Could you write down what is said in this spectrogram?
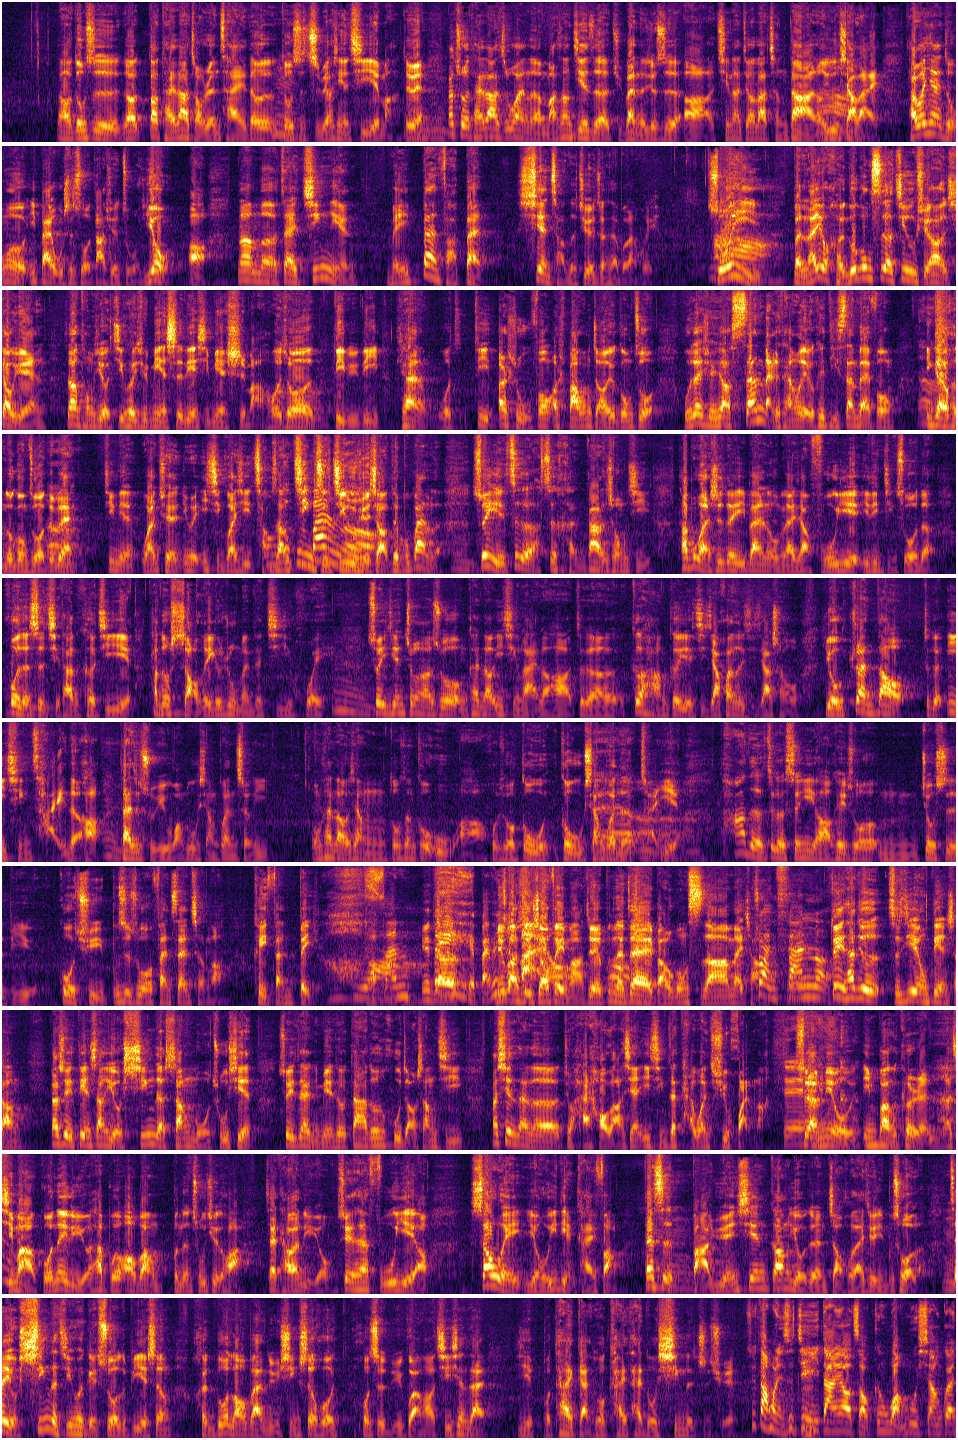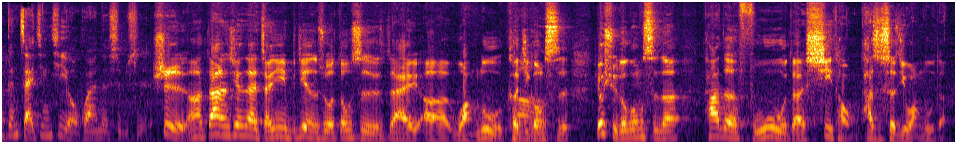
然后都是然后到台大找人才，都都是指标性的企业嘛，对不对？那除了台大之外呢，马上接着举办的就是啊，清大、交大、成大，然后一路下来，台湾现在总共有一百五十所大学左右啊。那么在今年。没办法办现场的就业政策博览会，所以本来有很多公司要进入学校的校园，让同学有机会去面试、练习面试嘛，或者说递履历。你看我第二十五封、二十八封找一个工作，我在学校三百个摊位，我可以递三百封，应该有很多工作，对不对？今年完全因为疫情关系，厂商禁止进入学校，对，不办了，所以这个是很大的冲击。它不管是对一般我们来讲，服务业一定紧缩的，或者是其他的科技业，它都少了一个入门的机会。嗯，所以今天重要说，我们看到疫情来了哈，这个各行各业几家欢乐几家愁，有赚到这个疫情财的哈，但是属于网络相关生意。我们看到像东森购物啊，或者说购物购物相关的产业。它的这个生意啊，可以说，嗯，就是比过去不是说翻三成啊，可以翻倍，翻倍，因为大家没有办法去消费嘛，对，不能在百货公司啊卖场。赚翻了，对，他就直接用电商，那所以电商有新的商模出现，所以在里面就大家都是互找商机。那现在呢就还好啦，现在疫情在台湾趋缓嘛，对，虽然没有英镑的客人，那起码国内旅游他不用澳镑不能出去的话，在台湾旅游，所以在服务业啊稍微有一点开放。但是把原先刚有的人找回来就已经不错了。再有新的机会给所有的毕业生，很多老板、旅行社或或是旅馆啊，其实现在也不太敢说开太多新的职缺。所以大华，你是建议大家要找跟网络相关、跟宅经济有关的，是不是？是啊，当然现在宅经济不见得说都是在呃网络科技公司，有许多公司呢，它的服务的系统它是涉及网络的。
